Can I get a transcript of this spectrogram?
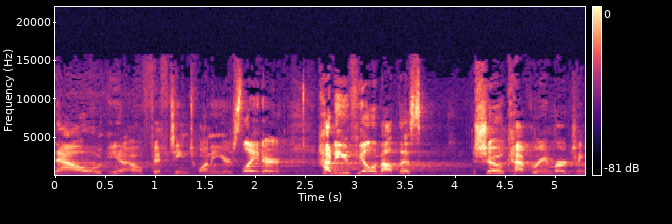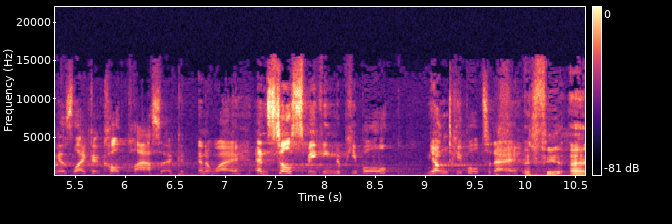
now. You know, 15, 20 years later. How do you feel about this show kind of reemerging as like a cult classic in a way, and still speaking to people, young people today? It feel, uh,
